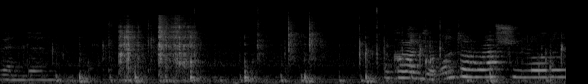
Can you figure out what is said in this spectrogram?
Wenn denn. Dann kann man hier runter rushen, Leute.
